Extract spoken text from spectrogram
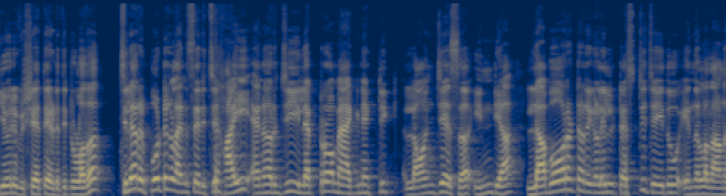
ഈ ഒരു വിഷയത്തെ എടുത്തിട്ടുള്ളത്. ചില റിപ്പോർട്ടുകൾ അനുസരിച്ച് high energy electromagnetic launchers India ലബോറട്ടറികളിൽ ടെസ്റ്റ് ചെയ്തു എന്നുള്ളതാണ്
